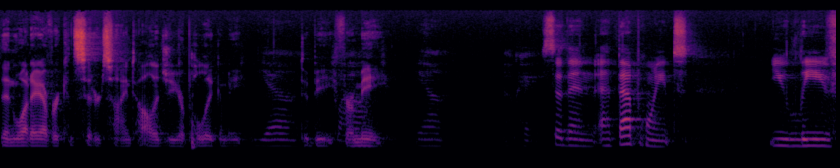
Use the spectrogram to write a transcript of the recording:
than what I ever considered Scientology or polygamy Yeah. to be for me. Yeah. Okay. So then at that point, you leave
